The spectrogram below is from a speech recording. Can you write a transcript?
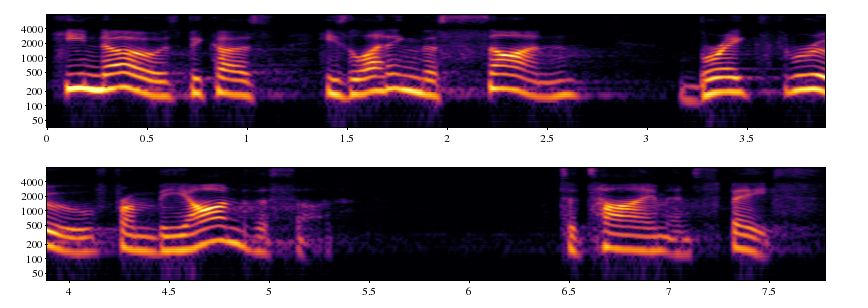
He knows because he's letting the sun break through from beyond the sun to time and space.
